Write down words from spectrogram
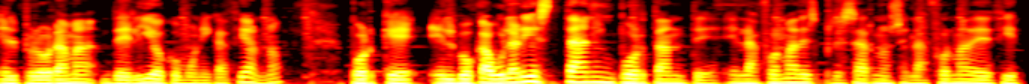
el programa de lío comunicación, ¿no? Porque el vocabulario es tan importante en la forma de expresarnos, en la forma de decir,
